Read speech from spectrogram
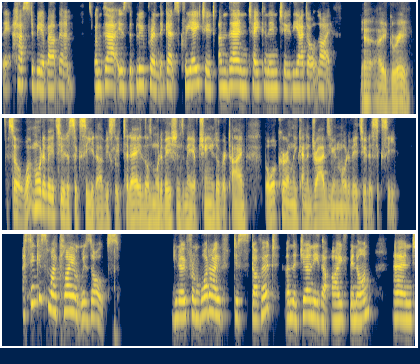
It has to be about them. And that is the blueprint that gets created and then taken into the adult life. Yeah i agree. So what motivates you to succeed? Obviously today those motivations may have changed over time but what currently kind of drives you and motivates you to succeed? I think it's my client results you know, from what I've discovered and the journey that I've been on. And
